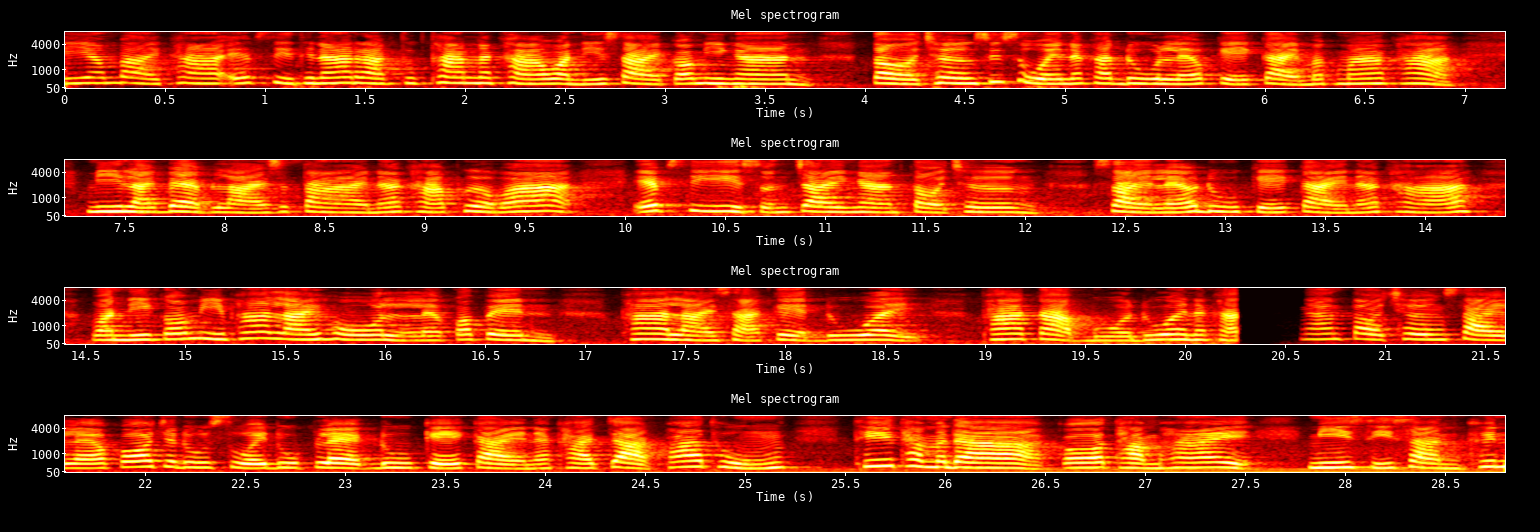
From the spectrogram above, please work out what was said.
ดียามบ่ายค่ะ FC ที่น่ารักทุกท่านนะคะ วันนี้สายก็มีงานต่อเชิงสวยๆนะคะ ดูแล้วเก๋ไก่มากๆค่ะ มีหลายแบบหลายสไตล์นะคะเผื่อว่า FC สนใจงานต่อเชิง ใส่แล้วดูเก๋ไก่นะคะ วันนี้ก็มีผ้าลายโฮลแล้วก็เป็นผ้าลายสาเกตด้วย ผ้ากาบบัวด้วยนะคะานต่อเชิงใส่แล้วก็จะดูสวยดูแปลกดูเก๋ไก่นะคะ จากผ้าถุงที่ธรรมดาก็ทำให้มีสีสันขึ้น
